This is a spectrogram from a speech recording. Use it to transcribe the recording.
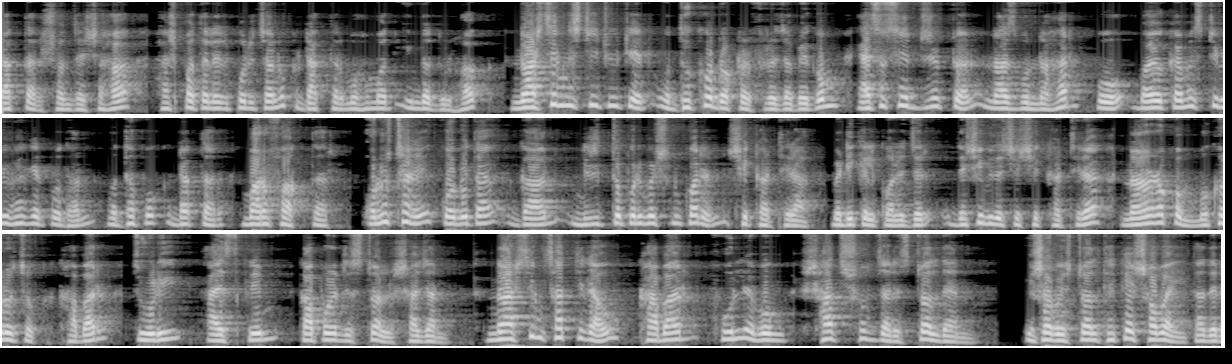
ডাক্তার সঞ্জয় সাহা, হাসপাতালের পরিচালক ডাক্তার মোহাম্মদ ইমদাদুল হক, নার্সিং ইনস্টিটিউটের অধ্যক্ষ doctor Firoza Begum, associate director Najmun Nahar ও বায়োকেমিস্ট্রি বিভাগের প্রধান অধ্যাপক ডাক্তার মারুফা আক্তার। অনুষ্ঠানে কবিতা, গান, নৃত্য পরিবেশন করেন শিক্ষার্থীরা। মেডিকেল কলেজের দেশি বিদেশি শিক্ষার্থীরা নানা রকম মুখরোচক খাবার, চুড়ি, আইসক্রিম, কাপড়ের স্টল সাজান। নার্সিং ছাত্রীরাও খাবার, ফুল এবং সাজসজ্জার স্টল দেন। এসব স্টল থেকে সবাই তাদের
